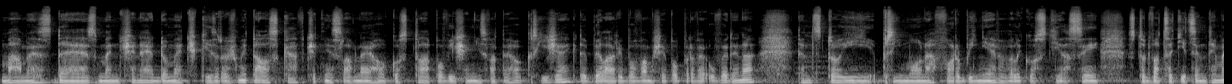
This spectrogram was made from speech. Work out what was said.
Máme zde zmenšené domečky z Rožmitalska, včetně slavného kostela povýšení svatého kříže, kde byla rybova mše poprvé uvedena. Ten stojí přímo na Forbíně ve velikosti asi 120 cm,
